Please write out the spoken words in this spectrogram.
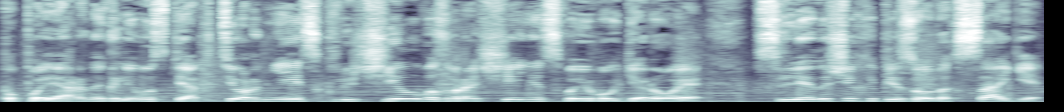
Популярный голливудский актер не исключил возвращение своего героя в следующих эпизодах саги.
